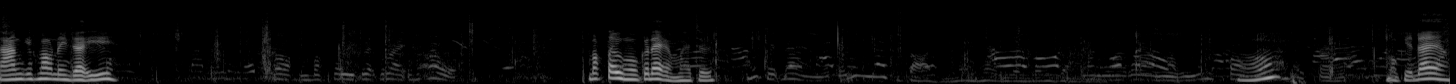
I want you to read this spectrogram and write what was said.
ร้านกินมากในใจ บักตึงก็ได้มาเจอไม่เป็นได้อ๋อหมดเก็บได้ยัง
